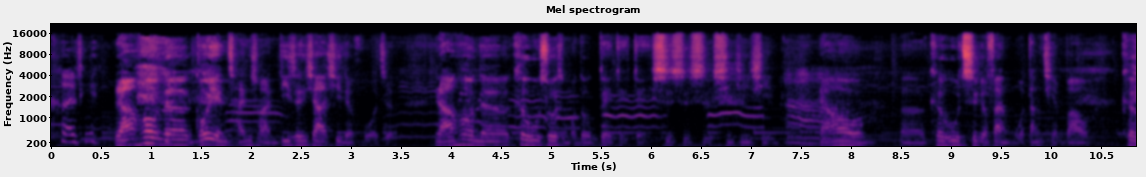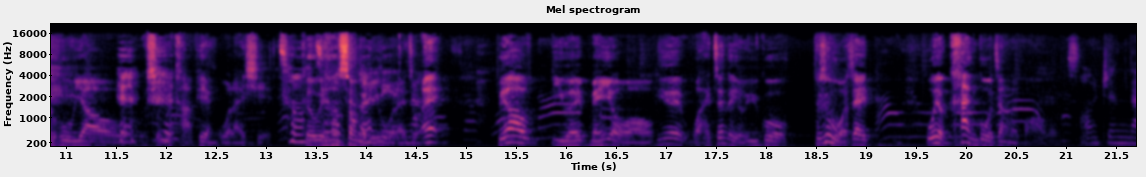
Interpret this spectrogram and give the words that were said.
可怜？然后呢，苟延残喘、低声下气的活着。然后呢，客户说什么都对对对，是是是，行行行。然后呃，客户吃个饭我当钱包，客户要写个卡片 我来写，客户要送个礼物我来做。哎，不要以为没有哦，因为我还真的有遇过，不是我在，我有看过这样的。哦，真的。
